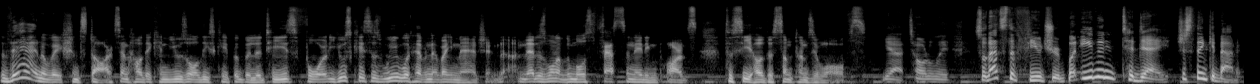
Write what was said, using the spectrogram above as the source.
their innovation starts and how they can use all these capabilities for use cases we would have never imagined. And that is one of the most fascinating parts to see how this sometimes evolves. Yeah, totally. So that's the future. But even today, just think about it.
